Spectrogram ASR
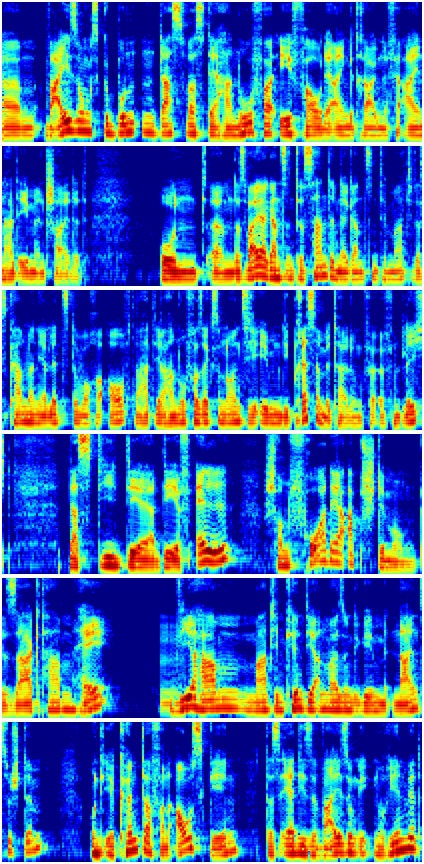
ähm, weisungsgebunden das, was der Hannover e.V., der eingetragene Verein, halt eben entscheidet. Und ähm, das war ja ganz interessant in der ganzen Thematik. Das kam dann ja letzte Woche auf. Da hat ja Hannover 96 eben die Pressemitteilung veröffentlicht, dass die der DFL schon vor der Abstimmung gesagt haben: Hey, mhm. wir haben Martin Kind die Anweisung gegeben, mit Nein zu stimmen. Und ihr könnt davon ausgehen, dass er diese Weisung ignorieren wird,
